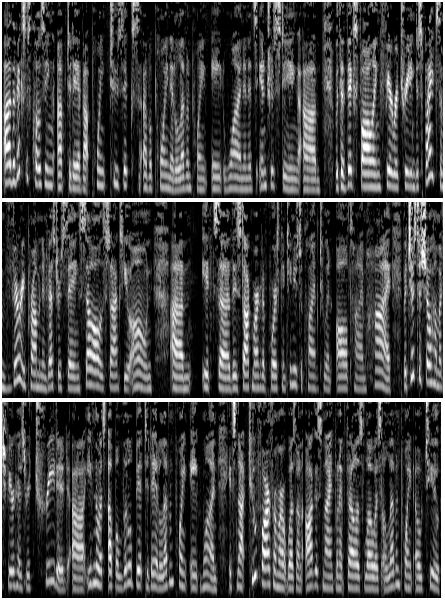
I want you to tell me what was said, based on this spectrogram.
Uh, the VIX is closing up today about 0.26 of a point at 11.81 and it's interesting um, with the VIX falling, fear retreating despite some very prominent investors saying sell all the stocks you own. Um, it's uh, the stock market, of course, continues to climb to an all-time high. But just to show how much fear has retreated, uh, even though it's up a little bit today at 11.81, it's not too far from where it was on August 9th when it fell as low as 11.02.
